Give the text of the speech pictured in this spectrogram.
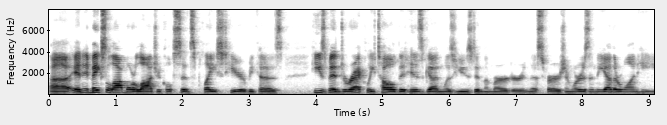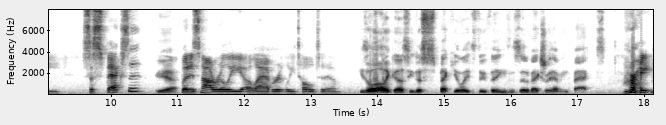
Uh, and it makes a lot more logical sense placed here because he's been directly told that his gun was used in the murder in this version, whereas in the other one he suspects it, Yeah, but it's not really elaborately told to him. He's a lot like us. He just speculates through things instead of actually having facts. Right.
